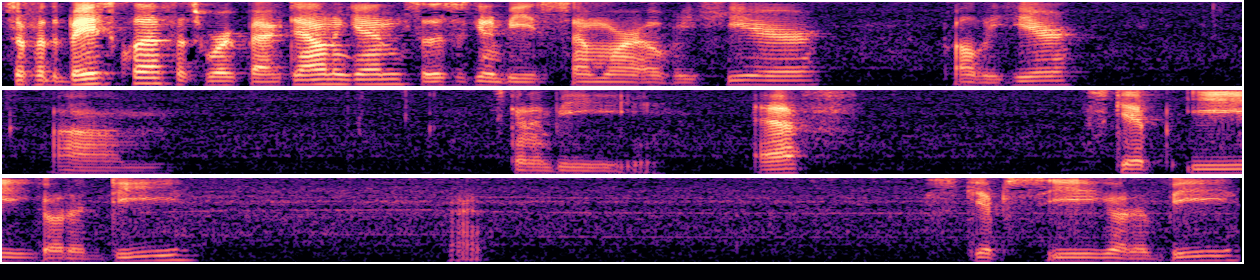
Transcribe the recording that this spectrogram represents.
so for the bass clef, let's work back down again. So this is going to be somewhere over here, probably here. Um, it's going to be F, skip E, go to D. Right. Skip C, go to B.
